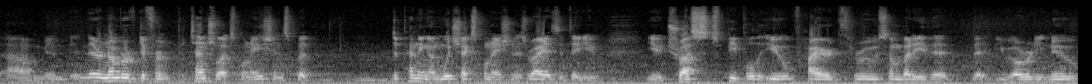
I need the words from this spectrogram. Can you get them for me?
Um, and, and there are a number of different potential explanations, but depending on which explanation is right, is it that you you trust people that you've hired through somebody that, that you already knew?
